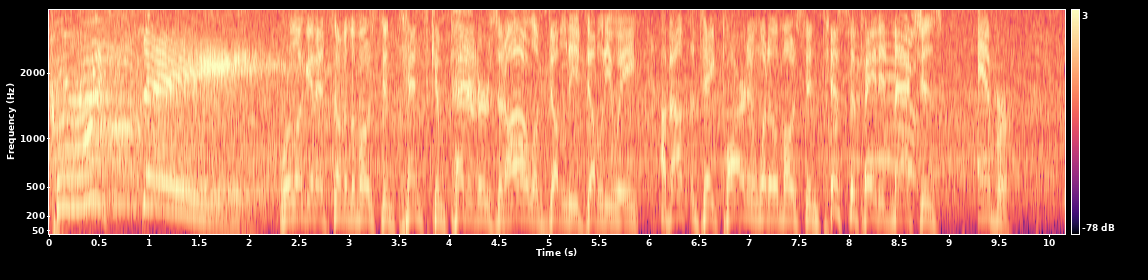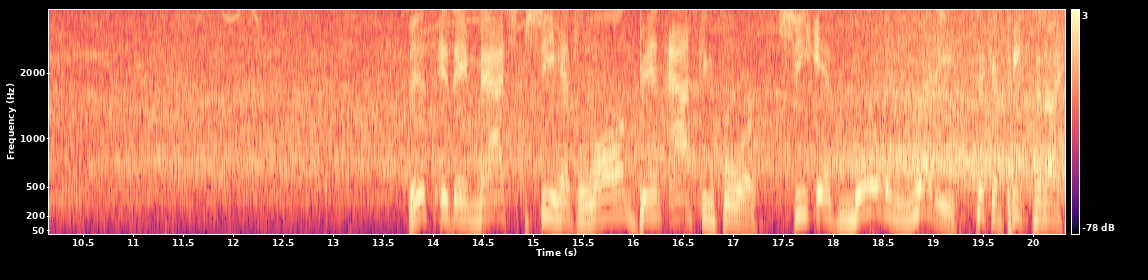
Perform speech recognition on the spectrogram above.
Christie. We're looking at some of the most intense competitors in all of WWE about to take part in one of the most anticipated matches ever. This is a match she has long been asking for. She is more than ready to compete tonight.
